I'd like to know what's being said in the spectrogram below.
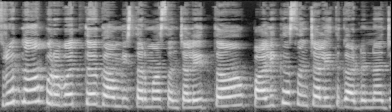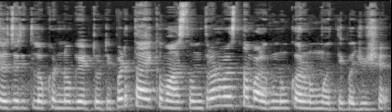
પર્વત ગામ વિસ્તારમાં સંચાલિત પાલિકા સંચાલિત ગાર્ડનના જર્જરિત લોખંડનો ગેટ તૂટી પડતા એક માસૂમ ત્રણ વર્ષના બાળકનું કરુણ મોત નીપજ્યું છે.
